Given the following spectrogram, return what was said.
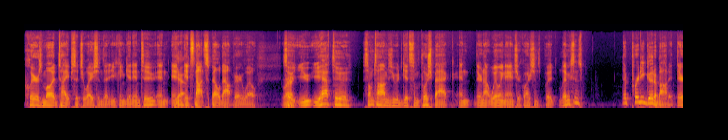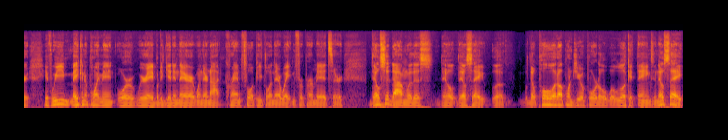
clear as mud type situations that you can get into, and and Yeah. it's not spelled out very well. So you you have to. Sometimes you would get some pushback, and they're not willing to answer your questions. But Livingston's they're pretty good about it. They're if we make an appointment or we're able to get in there when they're not crammed full of people in there waiting for permits or they'll sit down with us. They'll they'll say, look, they'll pull it up on GeoPortal, we'll look at things and they'll say,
